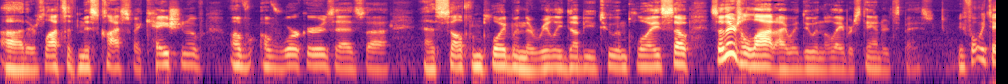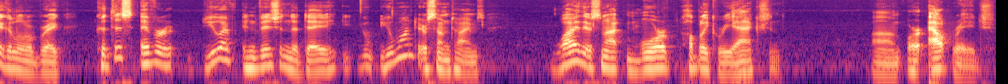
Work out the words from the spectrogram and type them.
uh, there's lots of misclassification of, of, of workers as, uh, as self-employed when they're really W-2 employees. So, so there's a lot I would do in the labor standard space. Before we take a little break, could this ever, do you have envisioned the day, you, you wonder sometimes, why there's not more public reaction um, or outrage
